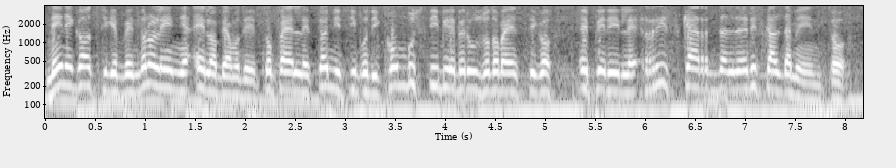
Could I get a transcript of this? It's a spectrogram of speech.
nei negozi che vendono legna e lo abbiamo detto, pellet, ogni tipo di combustibile per uso domestico e per il riscald- riscaldamento.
